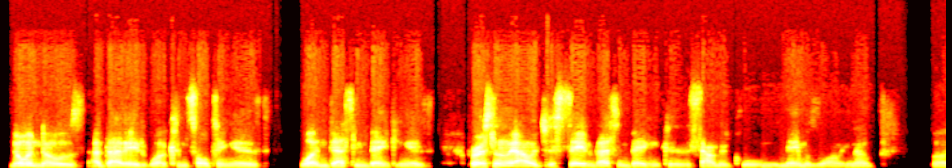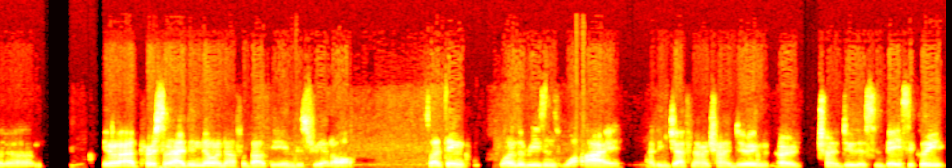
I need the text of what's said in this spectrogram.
No one knows at that age what consulting is, what investment banking is. Personally, I would just say investment banking because it sounded cool and the name was long, you know. But um, you know, I personally I didn't know enough about the industry at all. So I think one of the reasons why I think Jeff and I are trying to doing or trying to do this is basically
